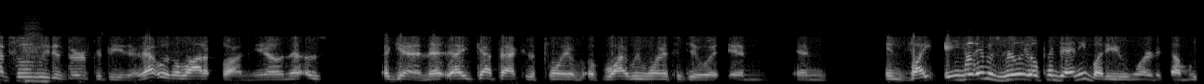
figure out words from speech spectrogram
absolutely deserve to be there. That was a lot of fun, you know, and that was again, that I got back to the point of, of why we wanted to do it and and invite you know, it was really open to anybody who wanted to come. We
